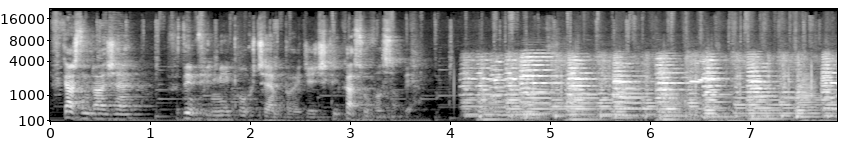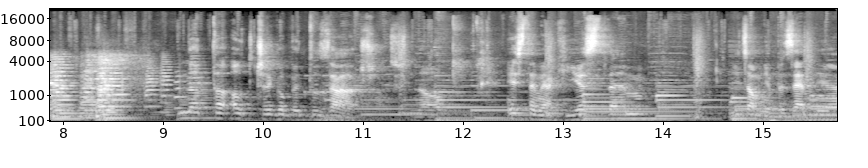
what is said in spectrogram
W każdym razie w tym filmiku chciałem powiedzieć kilka słów o sobie. Czego by tu zacząć? No, jestem jaki jestem, nic o mnie beze mnie.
